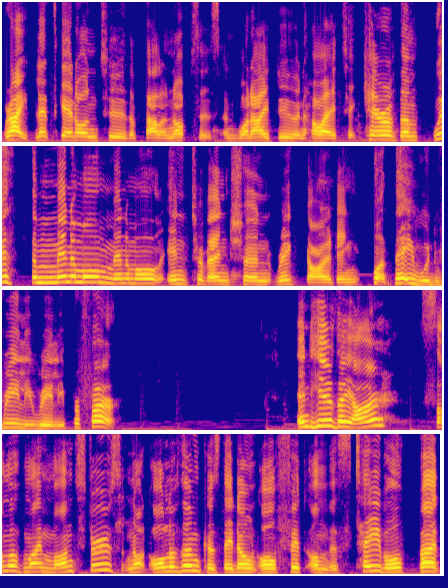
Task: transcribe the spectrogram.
Right, let's get on to the Phalaenopsis and what I do and how I take care of them with the minimal, minimal intervention regarding what they would really, really prefer. And here they are, some of my monsters, not all of them because they don't all fit on this table, but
